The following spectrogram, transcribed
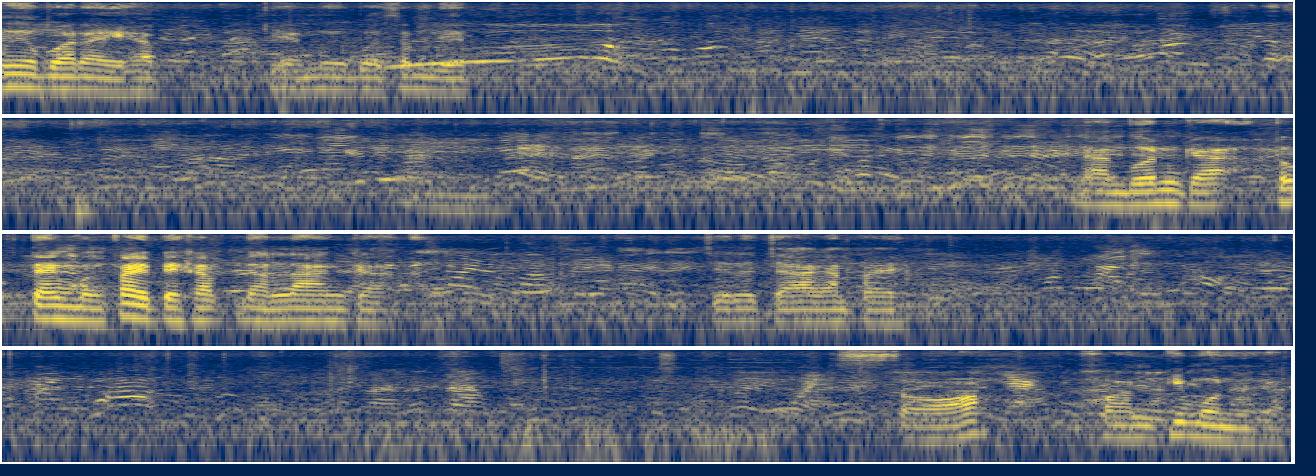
มือบ่ได้ครับ แก้มือบ่สำเร็จด้านบนก็ตกแต่งบังไฟไปครับ ด้านล่างก็เจรจากันไปสอพรพิมลครับ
